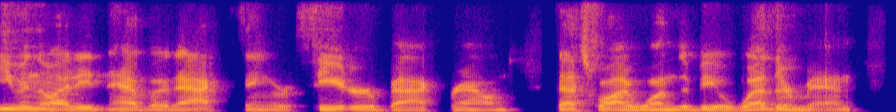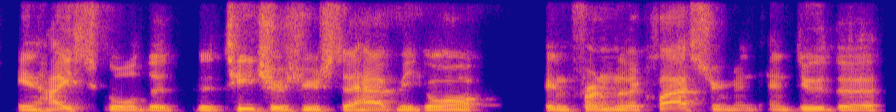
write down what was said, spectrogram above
even though I didn't have an acting or theater background, that's why I wanted to be a weatherman. In high school, the, the teachers used to have me go in front of the classroom and, and do the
